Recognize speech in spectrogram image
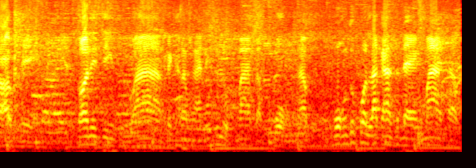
ครับเพลงก็จริงๆถือว่าเป็นการทำงานที่สนุกมากกับวงครับ วงทุกคนรักการแสดงมากครับ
